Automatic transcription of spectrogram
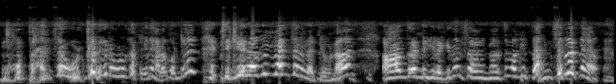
මම පැන්සල් උල් කරගෙන උල් කරගෙන යනකොට ටිකේලාගේ පැන්සල් නැති වුණා. ආන්දරට කියලා කියන සාමාන්‍යයෙන් මගේ පැන්සල නැහැ.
